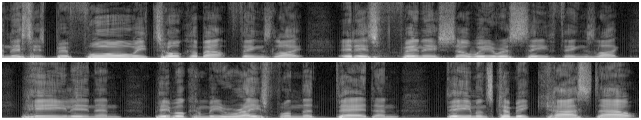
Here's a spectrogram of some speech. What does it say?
And this is before we talk about things like it is finished, so we receive things like healing and people can be raised from the dead and demons can be cast out.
